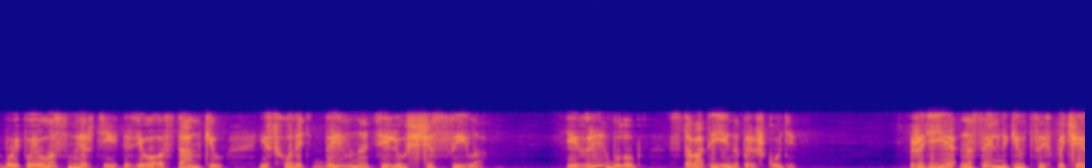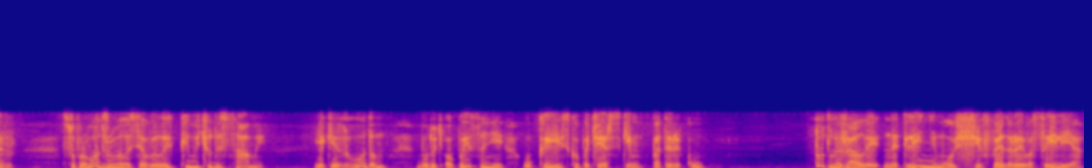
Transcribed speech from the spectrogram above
бо й по його смерті з його останків ісходить дивна цілюща сила, і гріх було б ставати їй на перешкоді. Житіє насельників цих печер супроводжувалося великими чудесами, які згодом будуть описані у Київсько-Печерськім патерику. Тут лежали нетлінні мощі Федора і Василія,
